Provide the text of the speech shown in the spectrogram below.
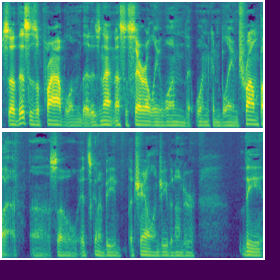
so this is a problem that is not necessarily one that one can blame Trump on. Uh, so it's going to be a challenge even under the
